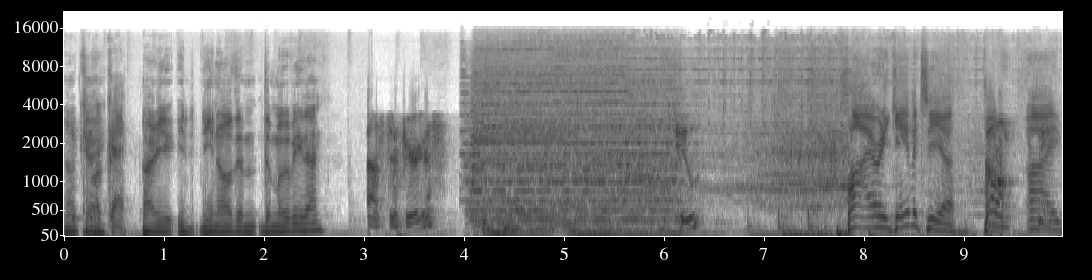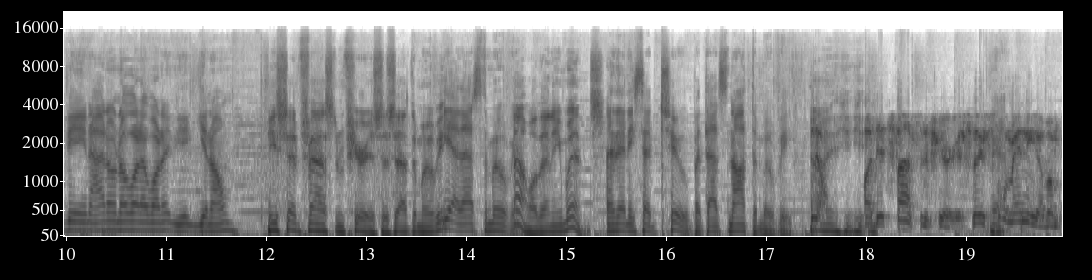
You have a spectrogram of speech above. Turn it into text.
Okay. Okay. Are you you you know the the movie then? Fast and Furious. Two. Well, I already gave it to you. Oh. I mean, I don't know what I wanted. You, you know. He said Fast and Furious. Is that the movie? Yeah, that's the movie. Oh well, then he wins. And then he said two, but that's not the movie. Uh, he- But it's Fast and Furious. There's so many of them.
